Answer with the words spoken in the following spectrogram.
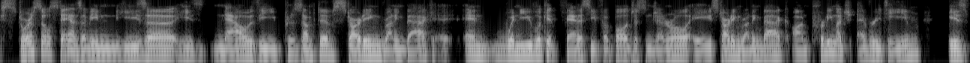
Store still stands. I mean, he's uh he's now the presumptive starting running back. And when you look at fantasy football just in general, a starting running back on pretty much every team is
